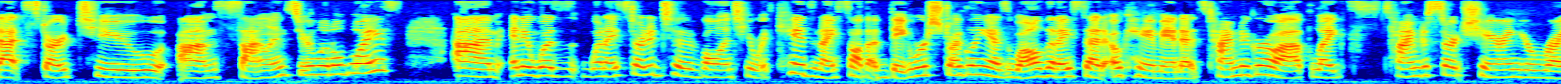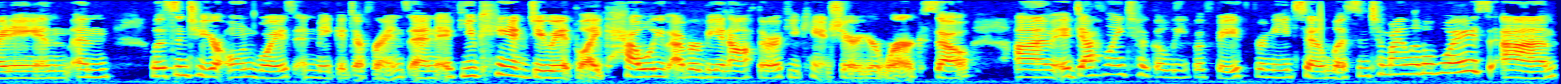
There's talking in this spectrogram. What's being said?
that start to um, silence your little voice. Um, and it was when I started to volunteer with kids and I saw that they were struggling as well that I said, okay, Amanda, it's time to grow up. Like, it's time to start sharing your writing and, and listen to your own voice and make a difference. And if you can't do it, like, how will you ever be an author if you can't share your work? So um, it definitely took a leap of faith for me to listen to my little voice. Um,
